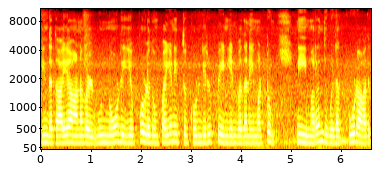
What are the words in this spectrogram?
இந்த தாயானவள் உன்னோடு எப்பொழுதும் பயணித்து கொண்டிருப்பேன் என்பதனை மட்டும் நீ மறந்துவிடக் கூடாது.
